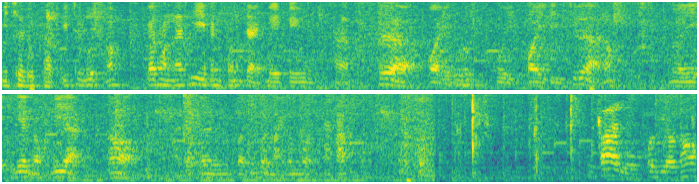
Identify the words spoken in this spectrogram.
วิชรุตครับวิชรุตเนาะก็ทำหน้าที่เป็นคนแจกใบปลิวครับ เพื่อปล่อยปุ๋ยปล่อยสินเชื่อเนาะโดยเรียกดอกเบี้ยก็อาจจะเกินกว่าที่กฎหมายกำหนดนะครับคุณ ป้าอยู่คนเดียวเนาะ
